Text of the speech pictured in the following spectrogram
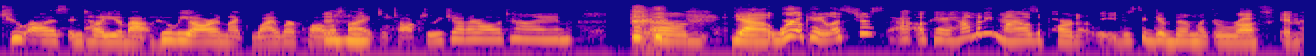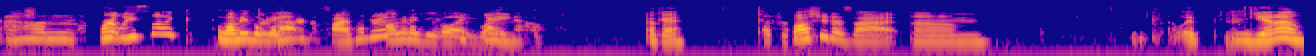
to us and tell you about who we are and like why we're qualified to talk to each other all the time um Yeah. We're okay. Let's just uh, okay. How many miles apart are we? Just to give them like a rough image. um We're at least like let me look it up 500. i'm gonna google it right now Okay. While she does that, um, it, you know,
